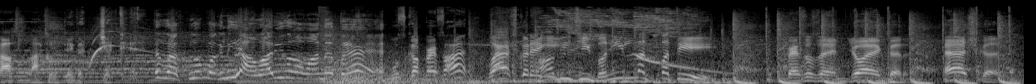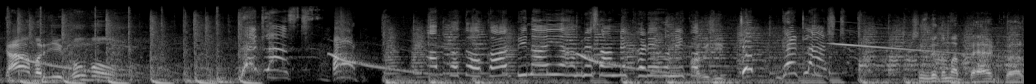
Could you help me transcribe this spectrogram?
पचास लाख रुपए का चेक है। रख लो पगली हमारी तो अमानत है। उसका पैसा है वो ऐश करेगी। अभी जी बनी लखपति। पैसों से एंजॉय कर ऐश कर जहाँ मर्ज़ी घूमो। आपका हाँ। तो औकात भी ना है हमारे सामने खड़े होने को। अभी जी। चुप get lost She's become a bad girl.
